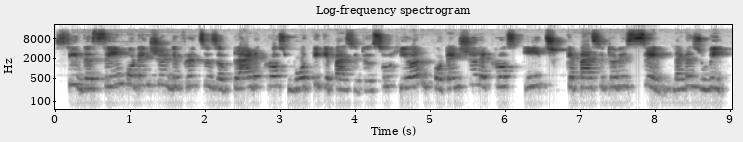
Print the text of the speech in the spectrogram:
See the same potential difference is applied across both the capacitors. So here potential across each capacitor is same that is V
